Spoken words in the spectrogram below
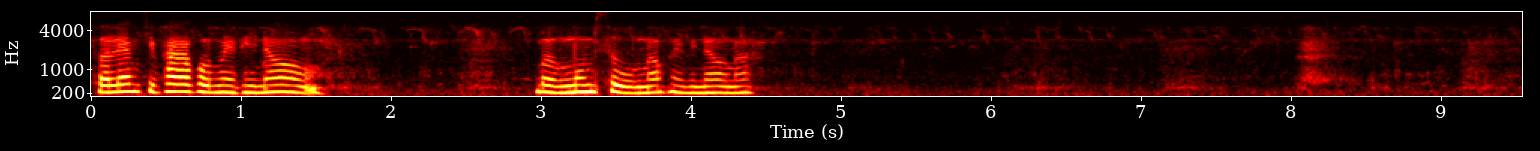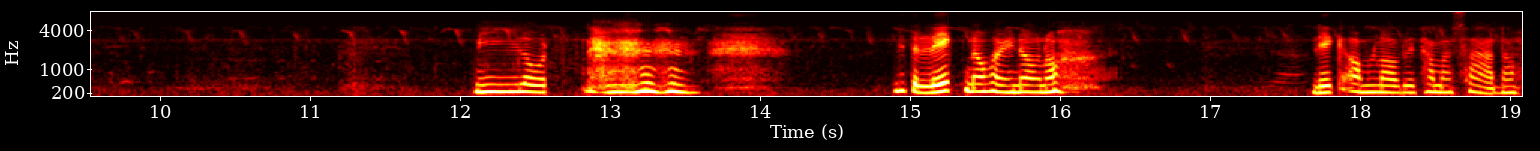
สแลมสิพาพ่อแม่พี่น้อง เบิ่งมุมสูงเนาะพี่พี่น้องเนาะมีรถมีแต่เล็กเนาะพี่น้องเนาะเล็กออมรอบด้วยธรรมศาสตร์เนาะ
